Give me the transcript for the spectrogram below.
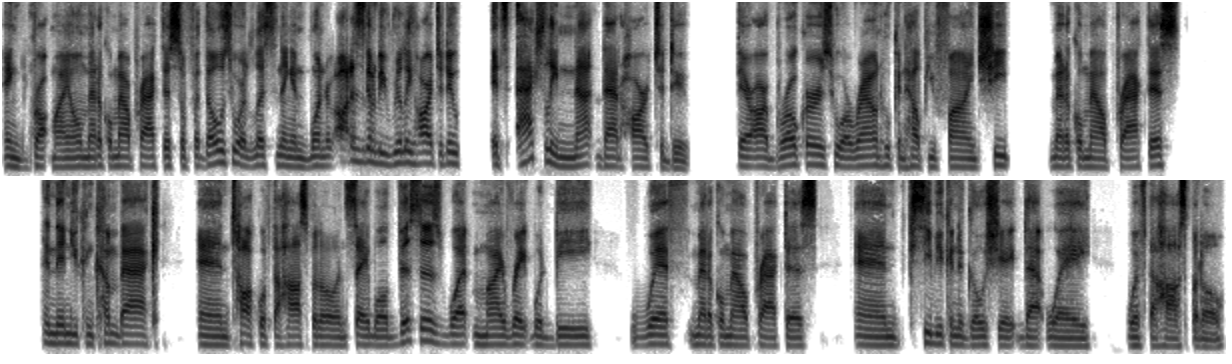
and brought my own medical malpractice. So for those who are listening and wondering, oh, this is going to be really hard to do, it's actually not that hard to do. There are brokers who are around who can help you find cheap medical malpractice. And then you can come back and talk with the hospital and say, well, this is what my rate would be with medical malpractice and see if you can negotiate that way with the hospital.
